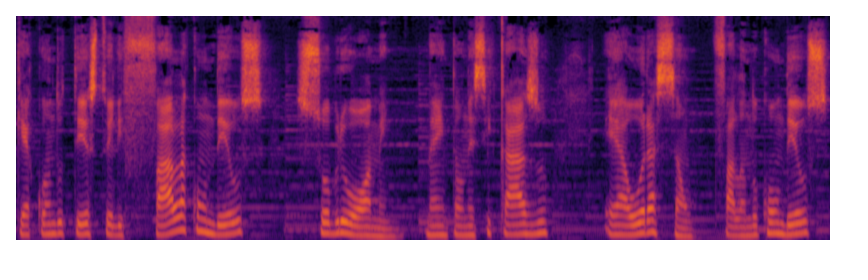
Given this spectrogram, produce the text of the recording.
que é quando o texto ele fala com Deus sobre o homem, né? Então, nesse caso, é a oração, falando com Deus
